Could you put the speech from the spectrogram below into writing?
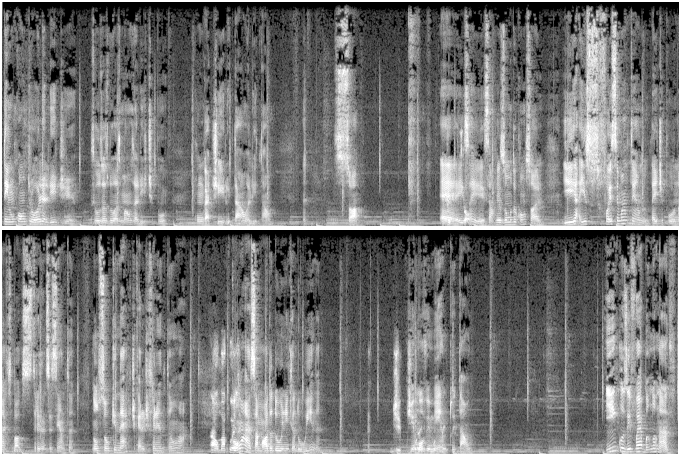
Tem um controle ali de... Você usa as duas mãos ali, tipo, com um gatilho e tal, ali e tal. Né? Só. É, isso aí. Esse é um resumo do console. E isso foi se mantendo. Daí, tipo, no Xbox 360 lançou o Kinect, que era diferentão lá. Ah, uma coisa. Com que... essa moda do Nintendo Wii, né? De, de movimento e tal. E inclusive foi abandonado.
